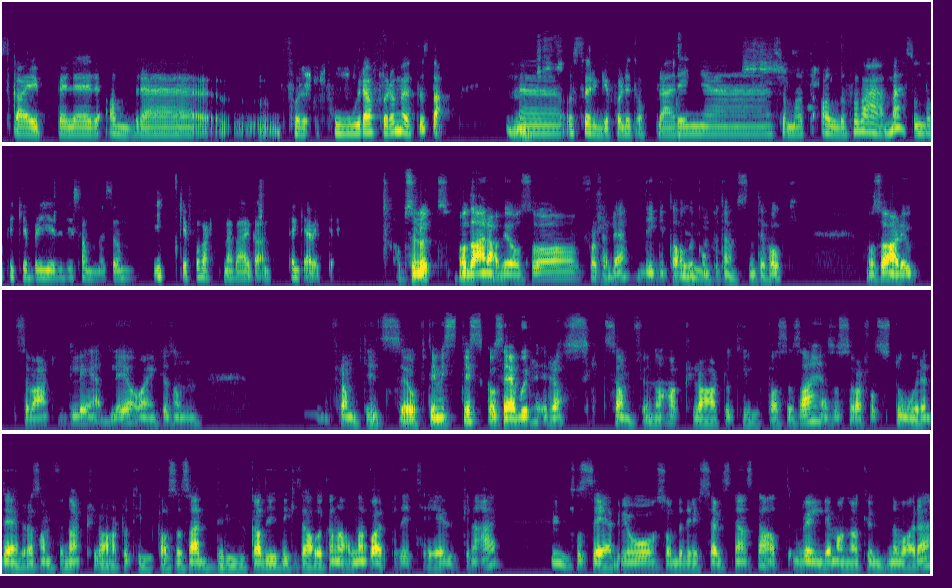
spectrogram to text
Skype eller andre for, fora for å møtes. da. Mm. Eh, og sørge for litt opplæring, eh, sånn at alle får være med. Sånn at det ikke blir de samme som ikke får vært med hver gang. tenker jeg er viktig. Absolutt. Og der er vi også forskjellige. Digitale Mm. kompetansen til folk. Og så er det jo svært gledelig og egentlig sånn framtidsoptimistisk å se hvor raskt samfunnet har klart å tilpasse seg. Altså, så I hvert fall store deler av samfunnet har klart å tilpasse seg bruk av de digitale kanalene bare på de tre ukene her. Mm. Så ser vi jo som bedriftshelsetjeneste at veldig mange av kundene våre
